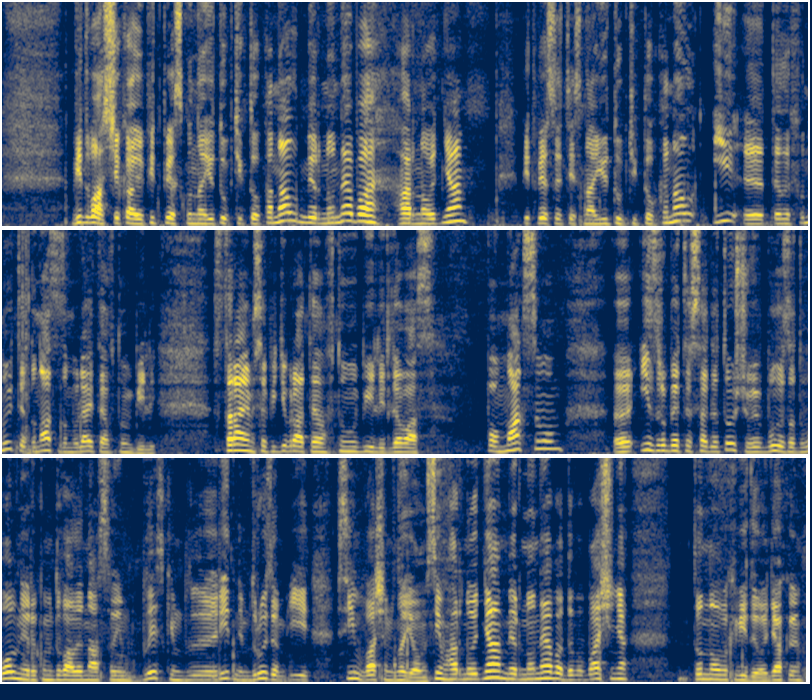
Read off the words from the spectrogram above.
Від вас чекаю підписку на YouTube TikTok канал. Мирного неба, гарного дня. Підписуйтесь на YouTube TikTok канал і е, телефонуйте до нас, замовляйте автомобілі. Стараємося підібрати автомобілі для вас по максимуму е, і зробити все для того, щоб ви були задоволені, рекомендували нас своїм близьким, е, рідним, друзям і всім вашим знайомим. Всім гарного дня, мирного неба, до побачення, до нових відео. Дякую.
